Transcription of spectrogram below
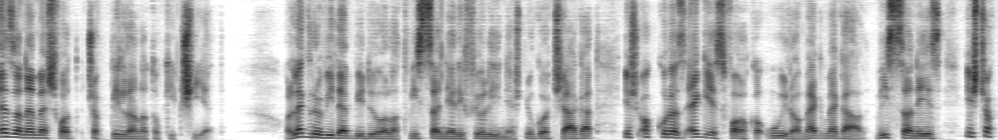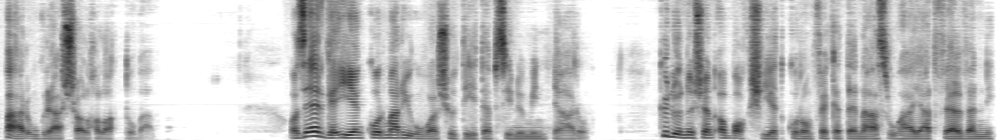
Ez a nemes vad csak pillanatokig siet. A legrövidebb idő alatt visszanyeri fölényes nyugodtságát, és akkor az egész falka újra megmegáll, visszanéz, és csak pár ugrással halad tovább. Az erge ilyenkor már jóval sötétebb színű, mint nyáron. Különösen a baksiet korom fekete nászruháját felvenni,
